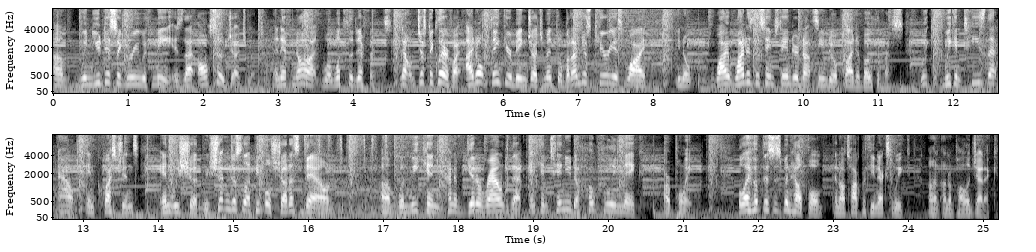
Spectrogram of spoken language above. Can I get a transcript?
Um, when you disagree with me, is that also judgmental? And if not, well, what's the difference? Now, just to clarify, I don't think you're being judgmental, but I'm just curious why, you know, why why does the same standard not seem to apply to both of us? We can, we can tease that out in questions, and we should. We shouldn't just let people shut us down um, when we can kind of get around that and continue to hopefully make our point. Well, I hope this has been helpful, and I'll talk with you next week on Unapologetic.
